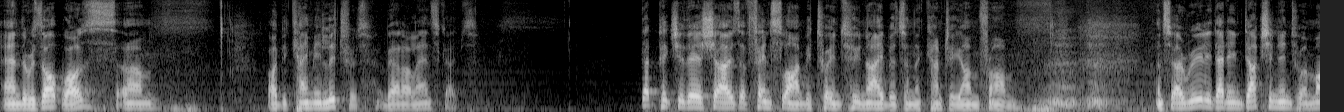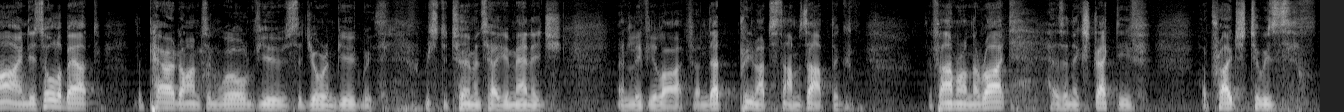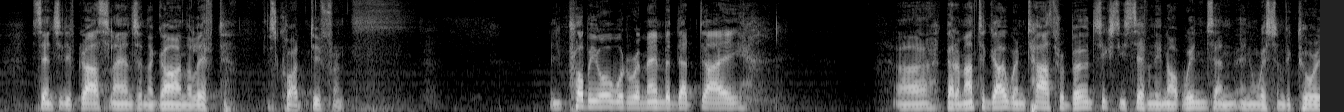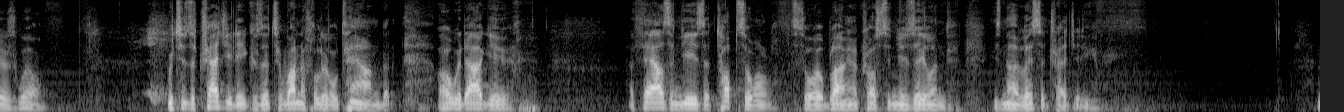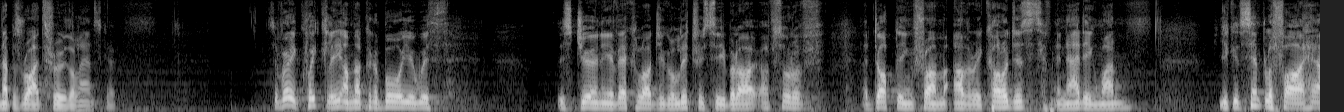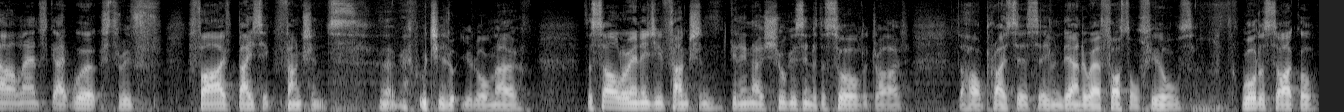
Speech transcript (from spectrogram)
And the result was um, I became illiterate about our landscapes. That picture there shows a fence line between two neighbours in the country I'm from. And so, really, that induction into a mind is all about the paradigms and worldviews that you're imbued with, which determines how you manage and live your life. And that pretty much sums up. The, the farmer on the right has an extractive approach to his sensitive grasslands, and the guy on the left is quite different. You probably all would have remembered that day uh, about a month ago when Tathra burned, 60, 70 knot winds, and in Western Victoria as well, which is a tragedy because it's a wonderful little town, but I would argue a thousand years of topsoil soil blowing across to New Zealand is no less a tragedy. And that was right through the landscape. So, very quickly, I'm not going to bore you with this journey of ecological literacy, but I, I've sort of adopting from other ecologists and adding one you could simplify how a landscape works through f- five basic functions, which you'd, you'd, all know. The solar energy function, getting those sugars into the soil to drive the whole process, even down to our fossil fuels. Water cycle,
